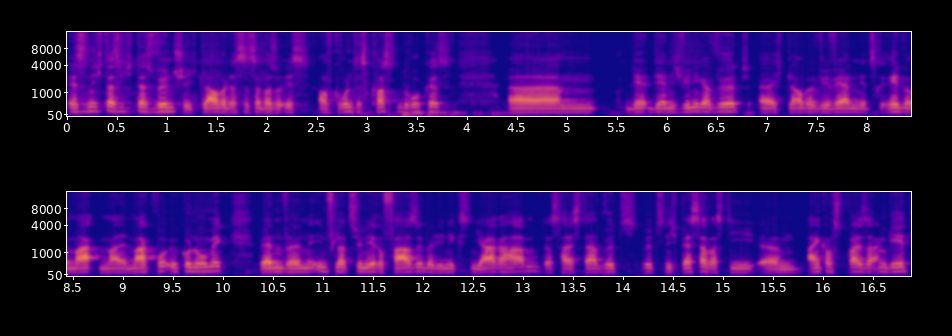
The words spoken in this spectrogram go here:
es ist nicht, dass ich das wünsche, ich glaube, dass es aber so ist. Aufgrund des Kostendruckes ähm, der, der nicht weniger wird. Äh, ich glaube, wir werden, jetzt reden wir mal, mal Makroökonomik, werden wir eine inflationäre Phase über die nächsten Jahre haben. Das heißt, da wird es nicht besser, was die ähm, Einkaufspreise angeht.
